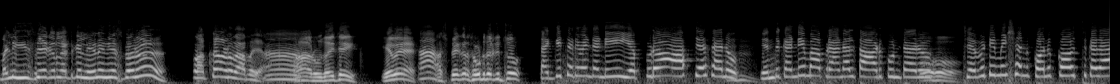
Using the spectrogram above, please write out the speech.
మళ్ళీ ఈ స్పీకర్ లెట్టుకెళ్ళి నేనేం చేసుకోను? వస్తాడు బాబాయ్? ఆ, నువ్వు దయచేయి. ఏమే ఆ. ఆ స్పీకర్ సౌండ్ తగ్గించు. తగ్గించడం ఏంటండి? ఎప్పుడో ఆఫ్ చేశాను. ఎందుకండి మా ప్రాణాలతో ఆడుకుంటారు. చెవిటి మిషన్ కొనుక్కోవచ్చు కదా.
